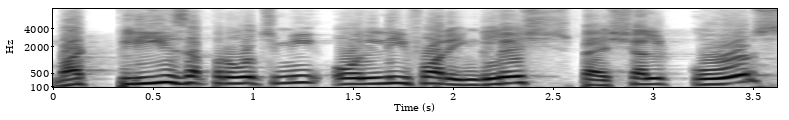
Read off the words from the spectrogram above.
but please approach me only for English special course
